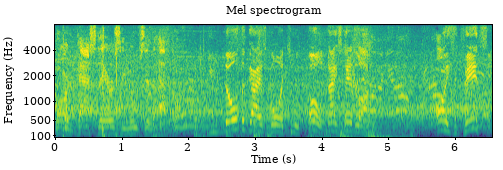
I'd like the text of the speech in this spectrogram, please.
guard pass there as he moves into half guard. You know the guy's going to. Oh, nice headlock. Oh, he's advancing.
